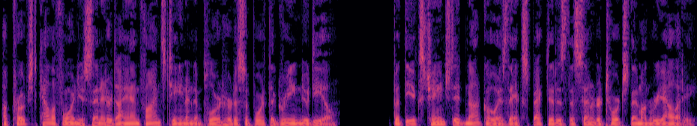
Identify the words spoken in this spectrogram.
approached California Senator Dianne Feinstein and implored her to support the Green New Deal. But the exchange did not go as they expected as the senator torched them on reality.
